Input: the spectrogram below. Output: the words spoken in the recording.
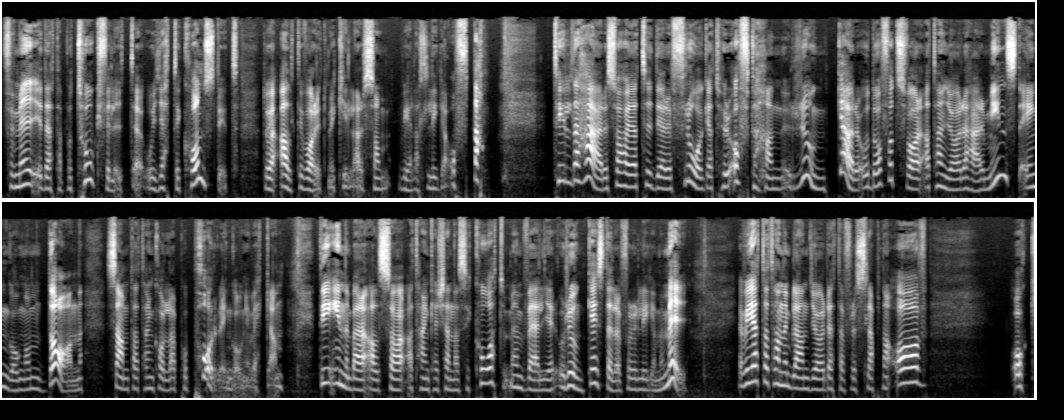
För mig är detta på tok för lite och jättekonstigt då jag alltid varit med killar som velat ligga ofta. Till det här så har jag tidigare frågat hur ofta han runkar och då fått svar att han gör det här minst en gång om dagen samt att han kollar på porr en gång i veckan. Det innebär alltså att han kan känna sig kåt men väljer att runka istället för att ligga med mig. Jag vet att han ibland gör detta för att slappna av och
